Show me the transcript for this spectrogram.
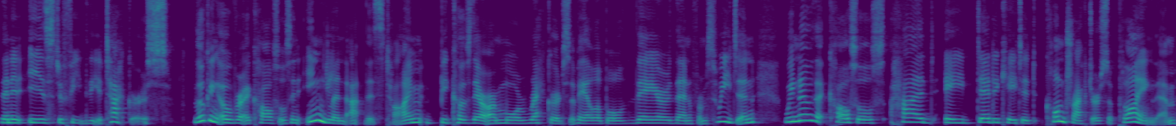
than it is to feed the attackers. Looking over at castles in England at this time, because there are more records available there than from Sweden, we know that castles had a dedicated contractor supplying them.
